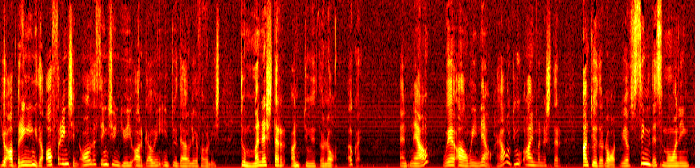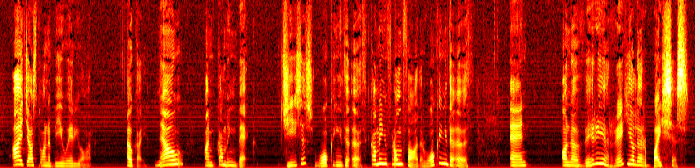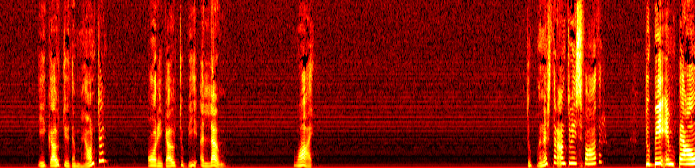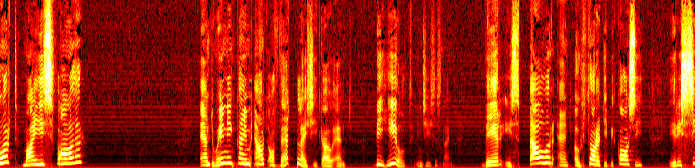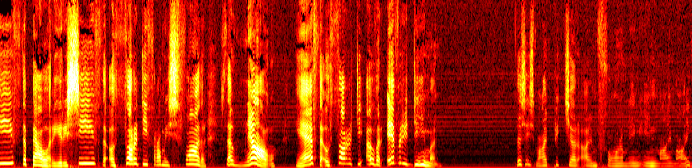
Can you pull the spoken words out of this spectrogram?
you are bringing the offerings and all the things in you, you are going into the Holy of Holies to minister unto the Lord. Okay. And now, where are we now? How do I minister unto the Lord? We have sing this morning, I just want to be where you are. Okay. Now I'm coming back. Jesus walking the earth, coming from Father, walking the earth, and on a very regular basis, he go to the mountain or he go to be alone. Why? To minister unto his Father? To be empowered by his Father? And when he came out of that place, he go and be healed in Jesus' name. There is power and authority because he, he received the power, he received the authority from his Father. So now he has the authority over every demon. This is my picture I'm forming in my mind.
